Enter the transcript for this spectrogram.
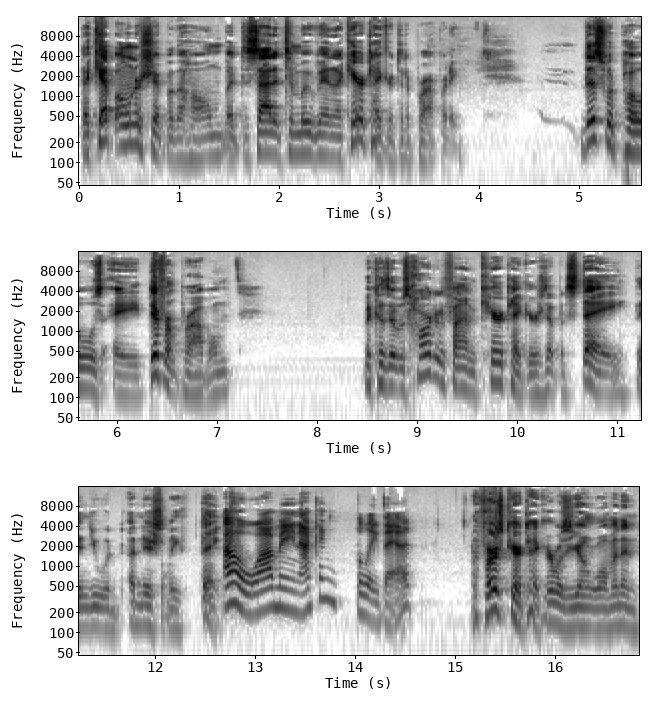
They kept ownership of the home, but decided to move in a caretaker to the property. This would pose a different problem because it was harder to find caretakers that would stay than you would initially think. Oh, well, I mean, I can believe that. The first caretaker was a young woman, and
